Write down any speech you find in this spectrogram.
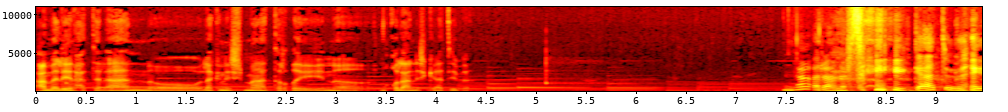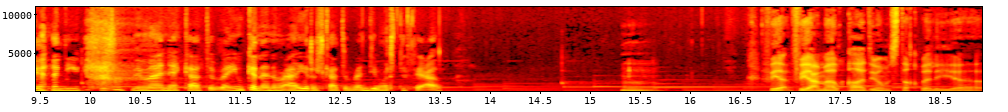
عملين حتى الآن ولكنش ما ترضي إنه نقول عنك كاتبة؟ لا أرى نفسي كاتبة يعني. بما أني كاتبة يمكن أنا معايير الكاتب عندي مرتفعة. مم. في في أعمال قادمة مستقبلية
